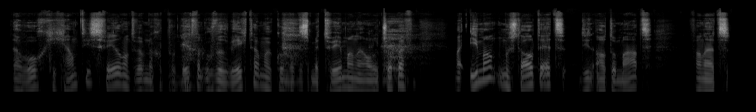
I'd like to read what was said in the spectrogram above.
dat woog gigantisch veel, want we hebben nog geprobeerd van hoeveel weegt dat, maar we konden dat dus met twee man al iets opheffen. Maar iemand moest altijd die automaat vanuit,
